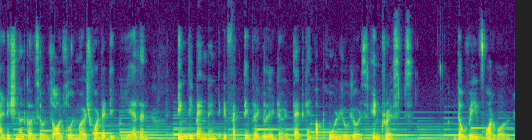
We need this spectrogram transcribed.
Additional concerns also emerge for the DPA as an independent effective regulator that can uphold users' interests. The way forward.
